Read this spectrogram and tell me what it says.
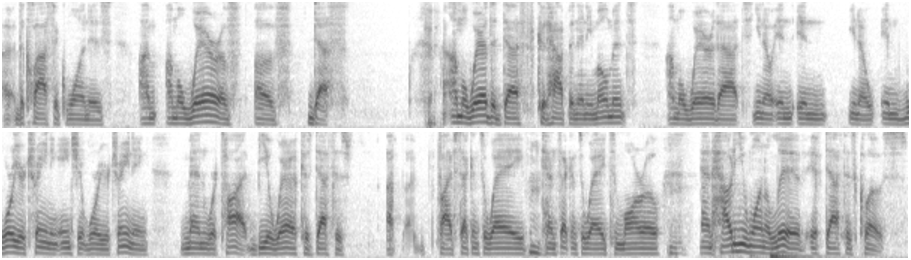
uh, the classic one is I'm I'm aware of of death. okay I'm aware that death could happen any moment. I'm aware that you know in in you know in warrior training, ancient warrior training, men were taught be aware because death is uh, five seconds away, hmm. ten seconds away, tomorrow. Hmm. And how do you want to live if death is close?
